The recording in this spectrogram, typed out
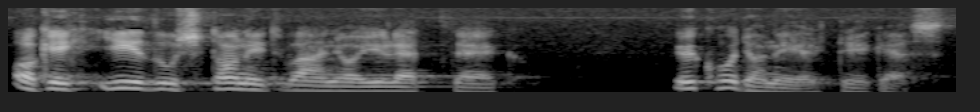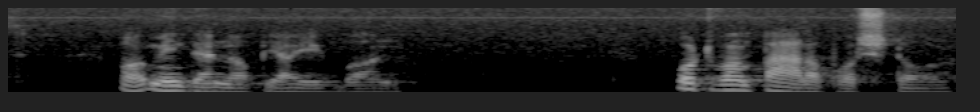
akik Jézus tanítványai lettek, ők hogyan élték ezt a mindennapjaikban. Ott van Pálapostól.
